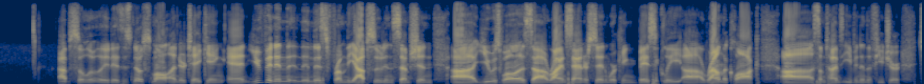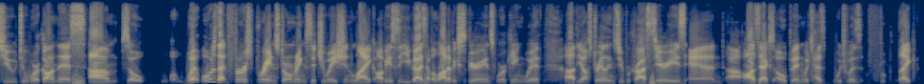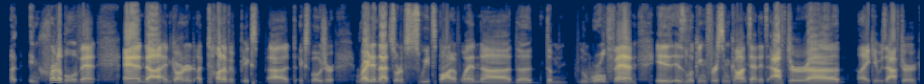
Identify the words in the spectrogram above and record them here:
Absolutely, it is. It's no small undertaking, and you've been in in, this from the absolute inception. Uh, you as well as uh, Ryan Sanderson, working basically uh, around the clock, uh, sometimes even in the future, to to work on this. Um, so what what was that first brainstorming situation like? Obviously, you guys have a lot of experience working with uh, the Australian Supercross Series and uh, AUS-X Open, which has which was f- like an incredible event and uh, and garnered a ton of ex- uh, exposure right in that sort of sweet spot of when uh, the the the world fan is is looking for some content. It's after uh, like it was after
